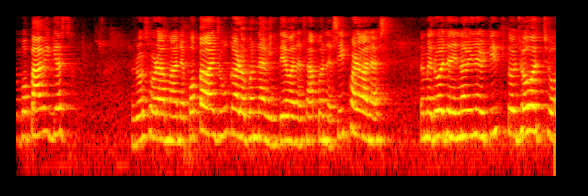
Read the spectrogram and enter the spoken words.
તો પપ્પા આવી ગયા રસોડામાં અને પપ્પા આજે ઉકાળો બનાવીને દેવાના આપણને શીખવાડવાના તમે રોજ નવી નવી ટિપ્સ તો જોવો જ છો.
